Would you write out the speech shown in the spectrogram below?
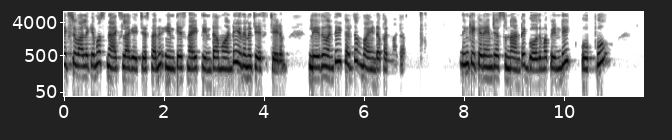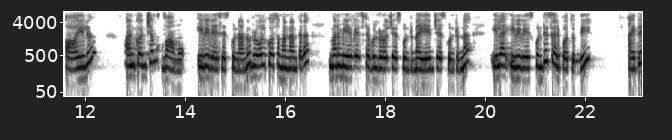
నెక్స్ట్ వాళ్ళకేమో స్నాక్స్ లాగా ఇచ్చేస్తాను. ఇన్ కేస్ నైట్ తింటాము అంటే ఏదైనా చేసి ఇచ్చేయడం. లేదు అంటే ఇక్కడితో వైండ్ అప్ అనమాట ఇంక ఇక్కడ ఏం చేస్తున్నా అంటే గోధుమ పిండి ఉప్పు ఆయిల్ అండ్ కొంచెం వాము. ఇవి వేసేసుకున్నాను. రోల్ కోసం అన్నాను కదా మనం ఏ వెజిటబుల్ రోల్ చేసుకుంటున్నా ఏం చేసుకుంటున్నా ఇలా ఇవి వేసుకుంటే సరిపోతుంది. అయితే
